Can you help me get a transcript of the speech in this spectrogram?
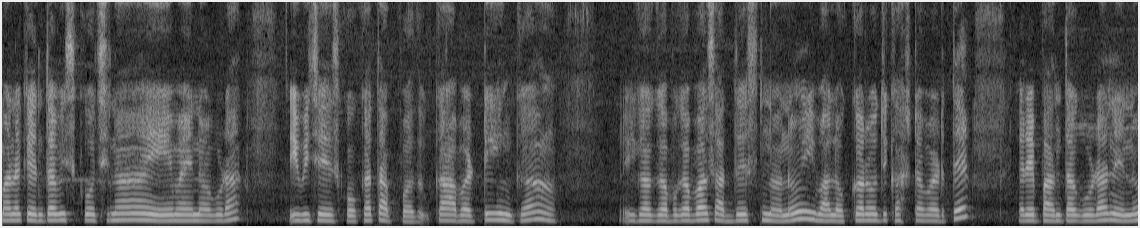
మనకి ఎంత విసుగు వచ్చినా ఏమైనా కూడా ఇవి చేసుకోక తప్పదు. కాబట్టి ఇంకా ఇక గబగబా సర్దేస్తున్నాను. ఇవాళ ఒక్కరోజు కష్టపడితే రేపంతా కూడా నేను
